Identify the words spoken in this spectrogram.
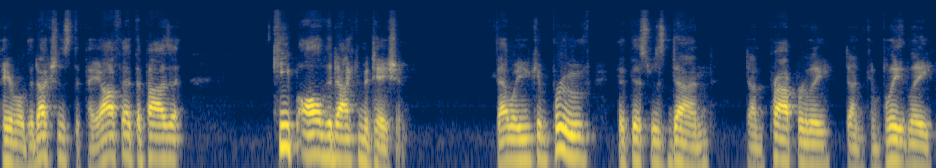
payroll deductions to pay off that deposit. Keep all the documentation. That way you can prove that this was done, done properly, done completely,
